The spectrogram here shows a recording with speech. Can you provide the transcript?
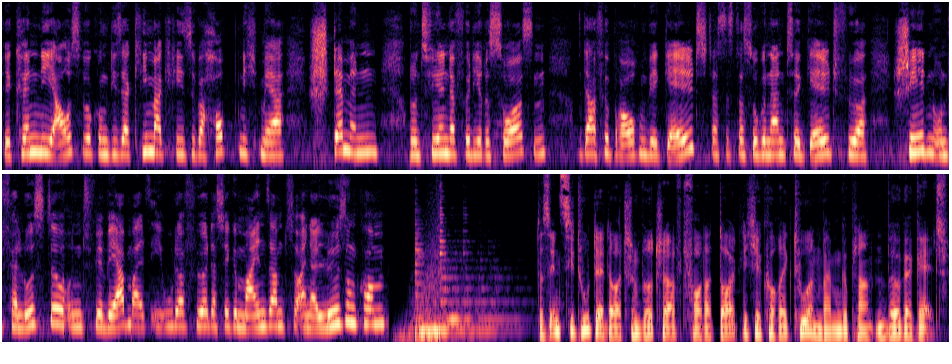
Wir können die Auswirkungen dieser Klimakrise überhaupt nicht mehr stemmen und uns fehlen dafür die Ressourcen. Dafür brauchen wir Geld. Das ist das sogenannte Geld für Schäden und Verluste. Und wir werben als EU dafür, dass wir gemeinsam zu einer Lösung kommen. Das Institut der deutschen Wirtschaft fordert deutliche Korrekturen beim geplanten Bürgergeld.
